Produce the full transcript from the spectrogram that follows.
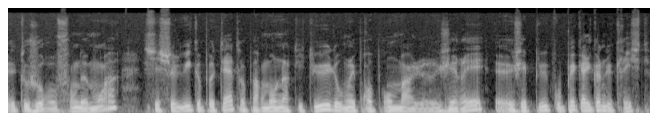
euh, toujours au fond de moi, c'est celui que peut-être par mon attitude ou mes propos mal gérés, euh, j'ai pu couper quelqu'un du Christ.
